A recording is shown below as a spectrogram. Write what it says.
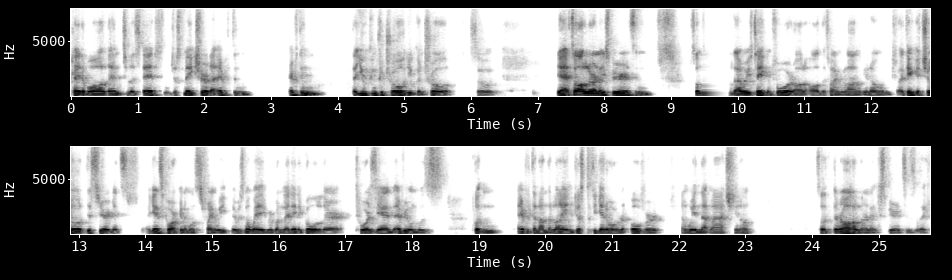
play the ball then till it's dead and just make sure that everything everything that you can control, you control. So yeah, it's all learning experience and something that we've taken forward all, all the time along, you know. And I think it showed this year against against Cork in the Munster final week. There was no way we were going to let in a goal there towards the end. Everyone was putting everything on the line just to get over over and win that match, you know. So they're all learning experiences, like.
